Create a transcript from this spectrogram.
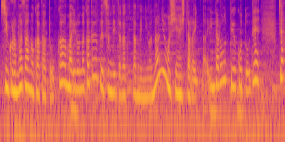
シングルマザーの方とか、まあ、いろんな方々に住んでいただくためには何を支援したらいいんだろうっていうことでじゃあ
